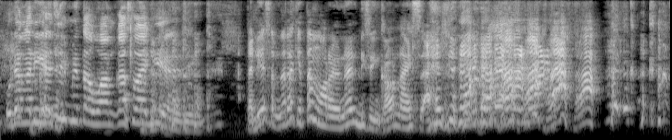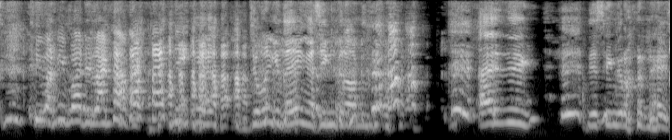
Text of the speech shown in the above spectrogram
udah nggak digaji minta uang kas lagi ya Tadi sebenarnya kita mau reunian disinkronize aja. Tiba-tiba di line up. Cuman kita nggak sinkron. Anjing disinkronis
